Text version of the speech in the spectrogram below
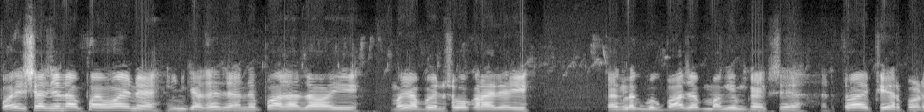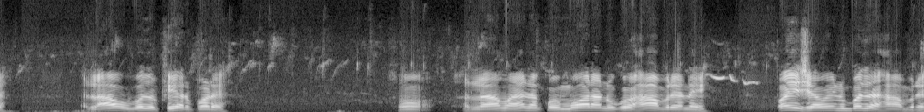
પૈસા જેના પાસે હોય ને ઇનકા થઈ જાય. અને પાછા જવા એ મયાભાઈ છોકરા રે એ કાંઈક લગભગ ભાજપમાં ગેમ કાંઈક છે. તોય ફેર પડે. એટલે આવું બધો ફેર પડે. શું? એટલે આમાં હે ને કોઈ મોરાનું કોઈ સાંભળે નહીં. પૈસા હોય ને બધા સાંભળે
